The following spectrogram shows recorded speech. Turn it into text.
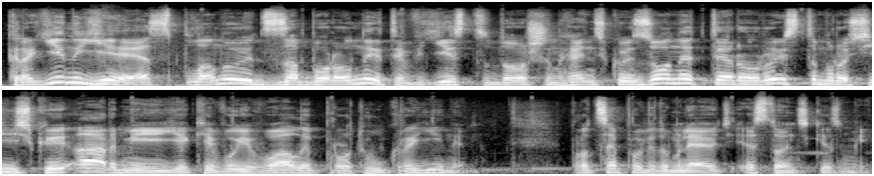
Країни ЄС планують заборонити в'їзд до шенгенської зони терористам російської армії, які воювали проти України. Про це повідомляють естонські змі.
